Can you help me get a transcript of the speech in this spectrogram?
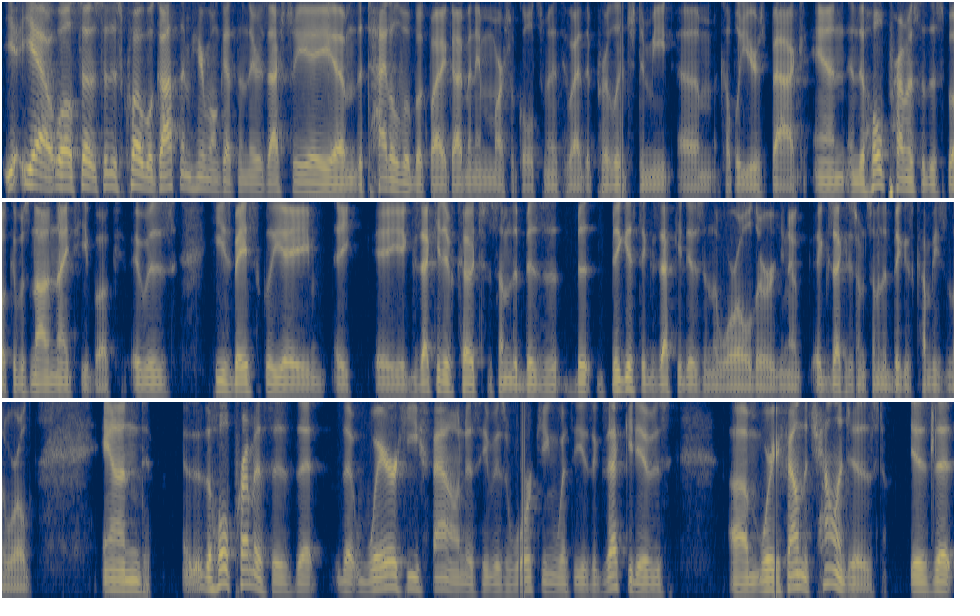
Yeah, yeah. Well, so so this quote, "What got them here won't get them there," is actually a um, the title of a book by a guy by the name of Marshall Goldsmith, who I had the privilege to meet um, a couple years back. And and the whole premise of this book, it was not an IT book. It was he's basically a a a executive coach to some of the biz, b- biggest executives in the world, or you know, executives from some of the biggest companies in the world. And the whole premise is that that where he found as he was working with these executives, um, where he found the challenges is that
